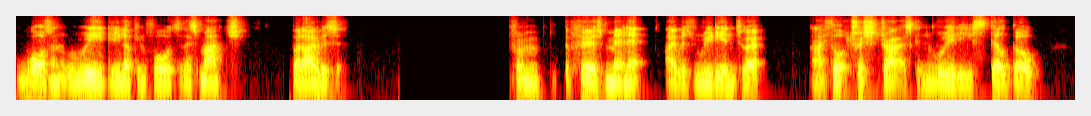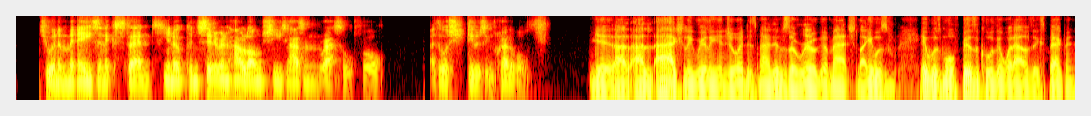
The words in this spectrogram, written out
wasn't really looking forward to this match, but I was from the first minute I was really into it, and I thought Trish Stratus can really still go to an amazing extent. You know, considering how long she hasn't wrestled for, I thought she was incredible. Yeah, I, I I actually really enjoyed this match. It was a real good match. Like it was it was more physical than what I was expecting.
